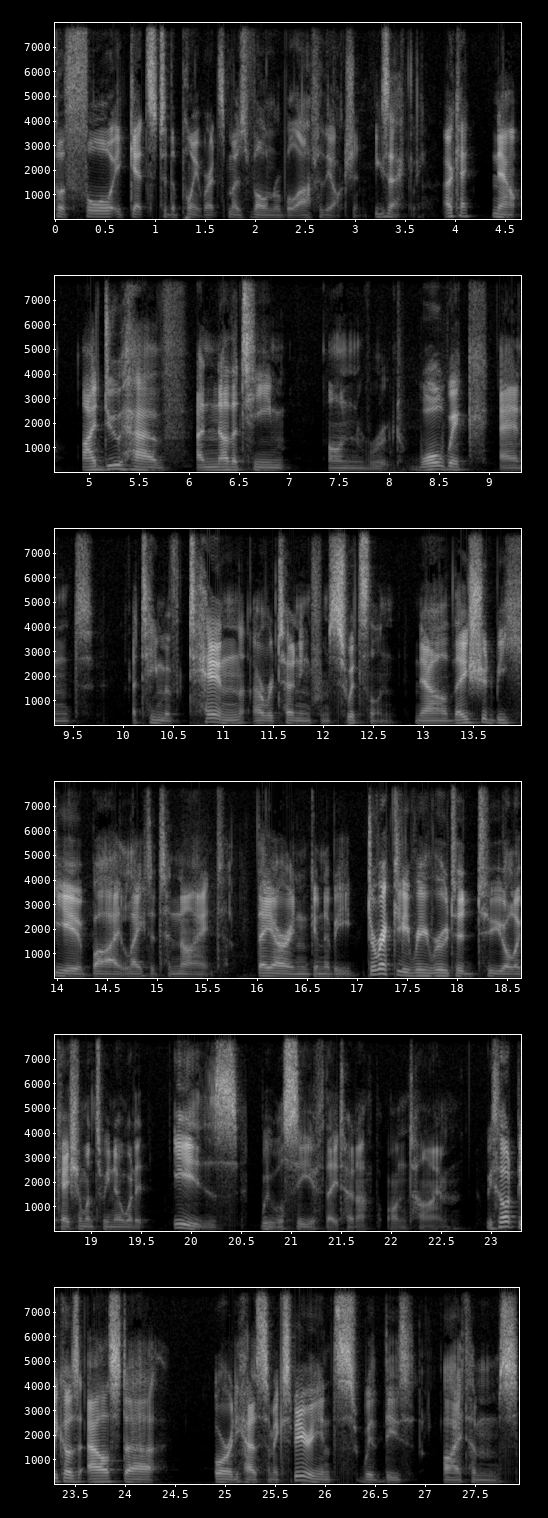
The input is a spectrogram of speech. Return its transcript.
before it gets to the point where it's most vulnerable after the auction. exactly. Okay. Now, I do have another team en route. Warwick and a team of 10 are returning from Switzerland. Now, they should be here by later tonight. They are going to be directly rerouted to your location once we know what it is. We will see if they turn up on time. We thought because Alistair already has some experience with these items,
